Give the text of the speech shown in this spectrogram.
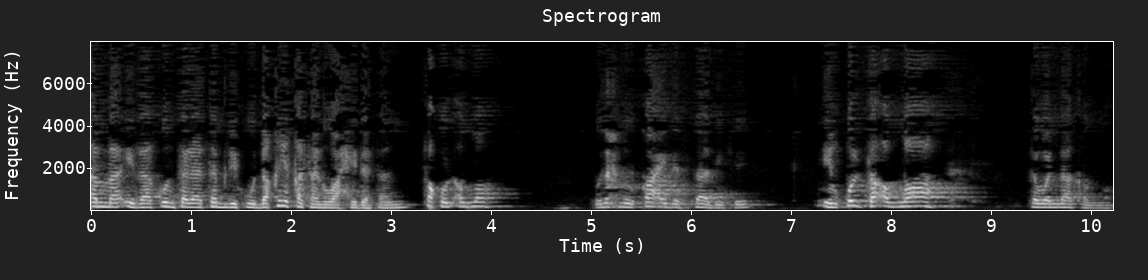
أما إذا كنت لا تملك دقيقة واحدة فقل الله. ونحن القاعدة الثابتة إن قلت الله تولاك الله.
